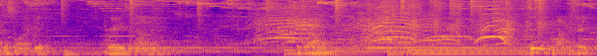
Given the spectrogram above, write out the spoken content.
I just want to give praise and honor to God. Do me one favor.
